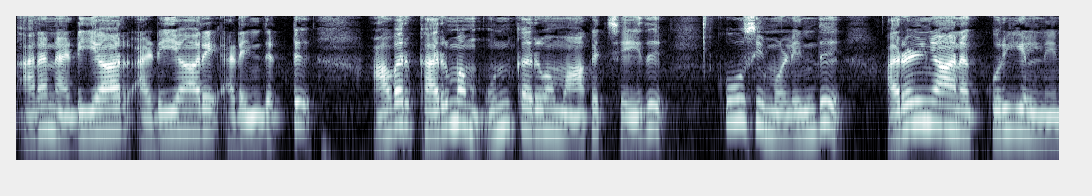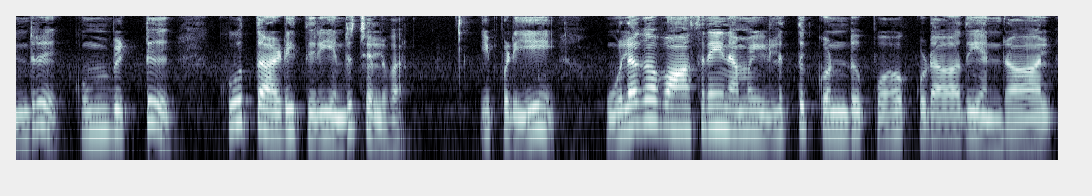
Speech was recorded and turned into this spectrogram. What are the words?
அரண் அடியார் அடியாரை அடைந்திட்டு அவர் கருமம் உன் கருமமாகச் செய்து கூசி மொழிந்து அருள்ஞான குறியில் நின்று கும்பிட்டு கூத்தாடி திரி என்று சொல்லுவார். இப்படி உலக வாசனை நம்மை இழுத்து கொண்டு போகக்கூடாது என்றால்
